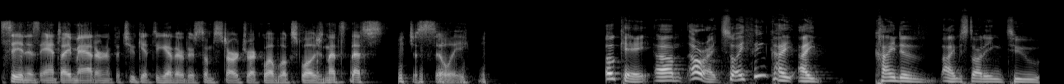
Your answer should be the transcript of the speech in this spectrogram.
sin is antimatter and if the two get together there's some star trek level explosion that's that's just silly okay um all right so i think i i kind of i'm starting to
